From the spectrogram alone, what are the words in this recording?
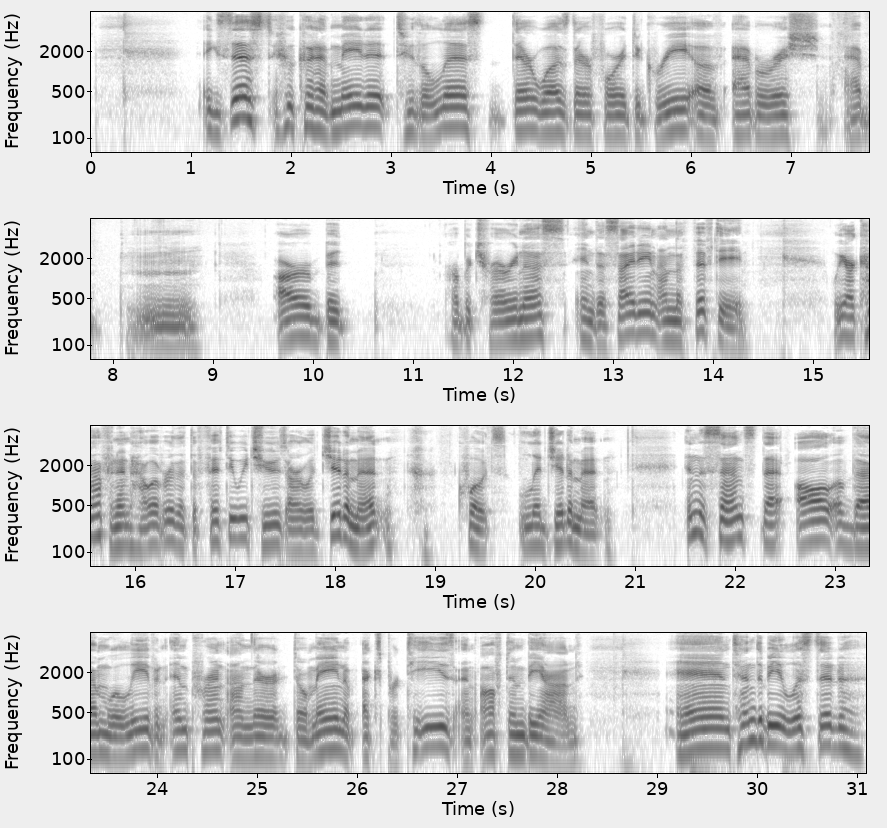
exist who could have made it to the list. There was therefore a degree of aberration, ab, mm, arbit, arbitrariness in deciding on the 50. We are confident, however, that the 50 we choose are legitimate, quotes, legitimate, in the sense that all of them will leave an imprint on their domain of expertise and often beyond and tend to be listed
